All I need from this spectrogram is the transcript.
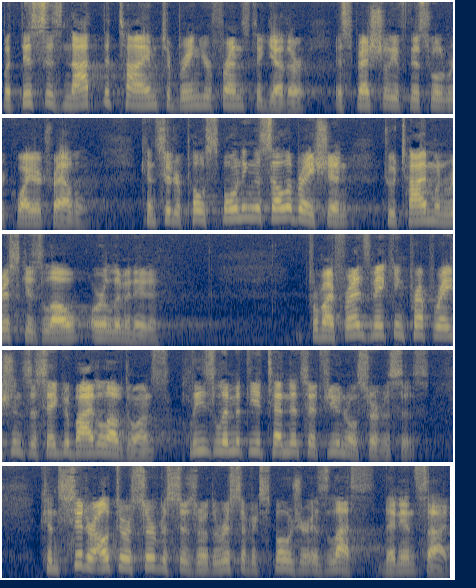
But this is not the time to bring your friends together, especially if this will require travel. Consider postponing the celebration to a time when risk is low or eliminated. For my friends making preparations to say goodbye to loved ones, please limit the attendance at funeral services. Consider outdoor services where the risk of exposure is less than inside.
